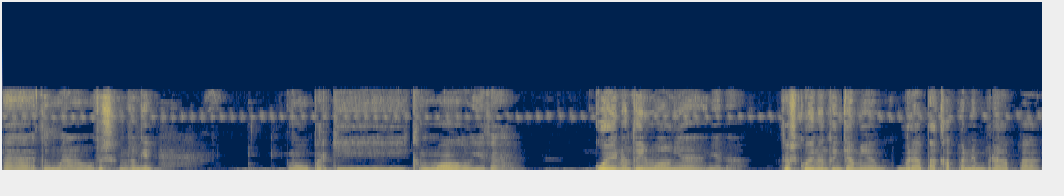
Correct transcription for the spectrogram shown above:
Nah itu mau terus mungkin mau pergi ke mall gitu. Gue nentuin mallnya gitu. Terus gue nentuin jamnya berapa kapannya berapa.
